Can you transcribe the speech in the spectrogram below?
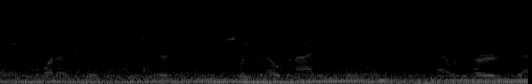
tenant in one of the businesses here. He was sleeping overnight in the business. Uh, we heard uh,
